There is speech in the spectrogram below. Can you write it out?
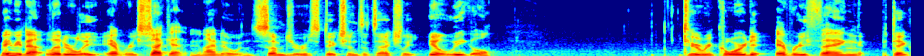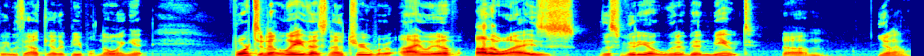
maybe not literally every second, and I know in some jurisdictions it's actually illegal to record everything, particularly without the other people knowing it. Fortunately, that's not true where I live. Otherwise, this video would have been mute. Um, you know,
